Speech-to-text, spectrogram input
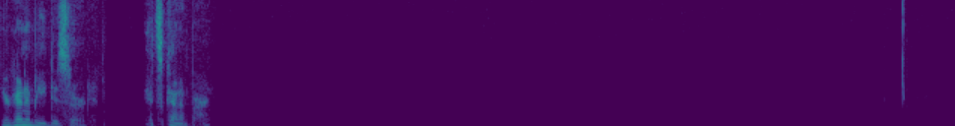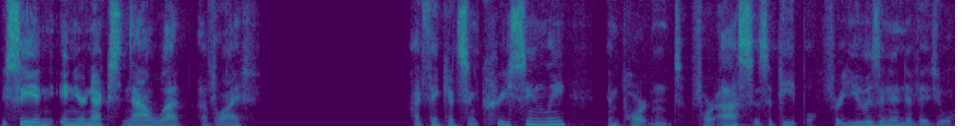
You're going to be deserted, it's going to burn. You see, in, in your next now what of life, I think it's increasingly important for us as a people, for you as an individual,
